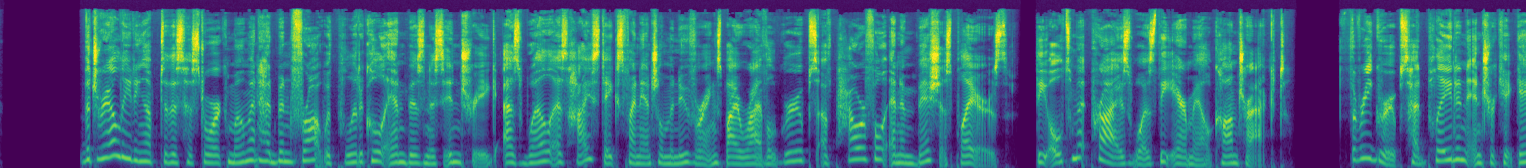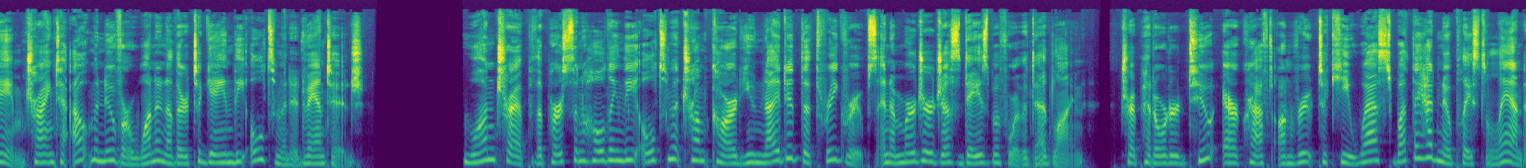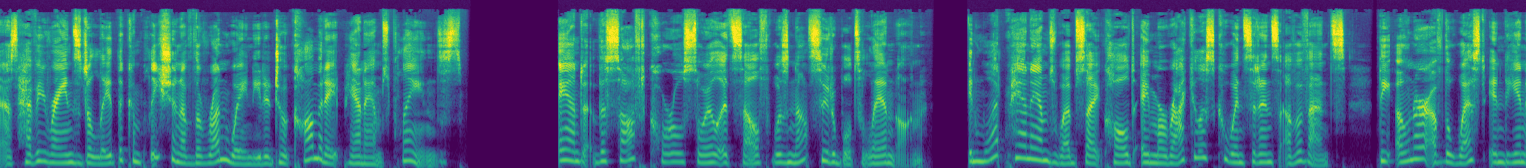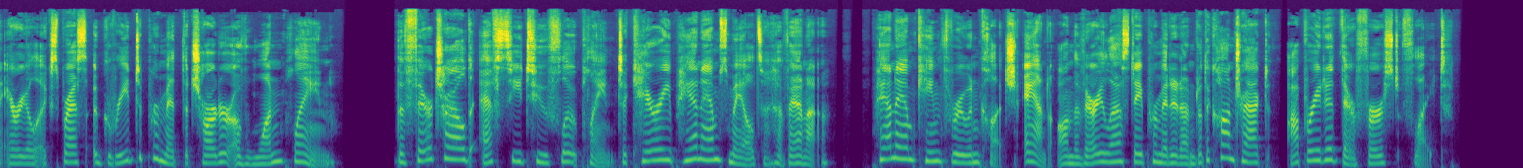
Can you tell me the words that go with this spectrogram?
The trail leading up to this historic moment had been fraught with political and business intrigue, as well as high stakes financial maneuverings by rival groups of powerful and ambitious players. The ultimate prize was the airmail contract. Three groups had played an intricate game, trying to outmaneuver one another to gain the ultimate advantage. Juan Trippe, the person holding the ultimate trump card, united the three groups in a merger just days before the deadline. Trippe had ordered two aircraft en route to Key West, but they had no place to land as heavy rains delayed the completion of the runway needed to accommodate Pan Am's planes. And the soft coral soil itself was not suitable to land on. In what Pan Am's website called a miraculous coincidence of events, the owner of the West Indian Aerial Express agreed to permit the charter of one plane, the Fairchild FC 2 float plane, to carry Pan Am's mail to Havana. Pan Am came through in clutch and, on the very last day permitted under the contract, operated their first flight.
